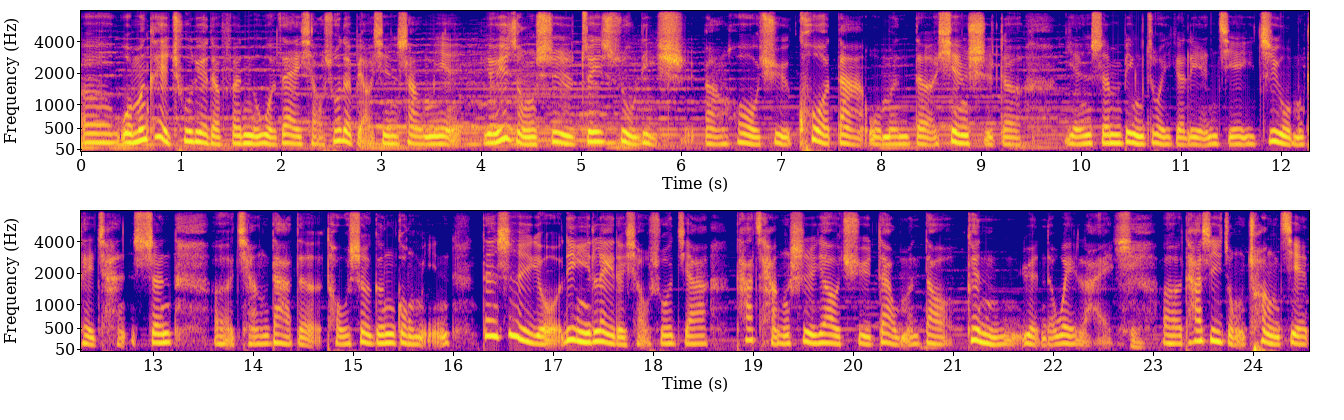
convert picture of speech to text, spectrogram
呃，我们可以粗略的分，如果在小说的表现上面，有一种是追溯历史，然后去扩大我们的现实的延伸，并做一个连接，以至于我们可以产生呃强大的投射跟共鸣。但是有另一类的小说家，他尝试要去带我们到更远的未来，是呃，它是一种创建。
